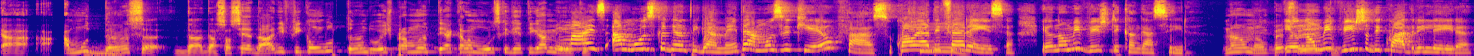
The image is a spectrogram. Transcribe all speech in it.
a, a mudança da, da sociedade e ficam lutando hoje para manter aquela música de antigamente. Mas a música de antigamente é a música que eu faço. Qual é a Sim. diferença? Eu não me visto de cangaceira. Não, não, perfeito. Eu não me visto de quadrilheira.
